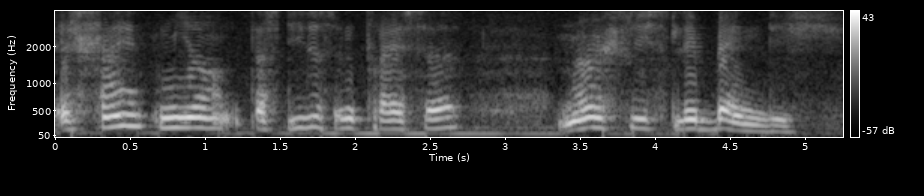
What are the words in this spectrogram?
Es scheint mir, dass dieses Interesse möglichst lebendig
